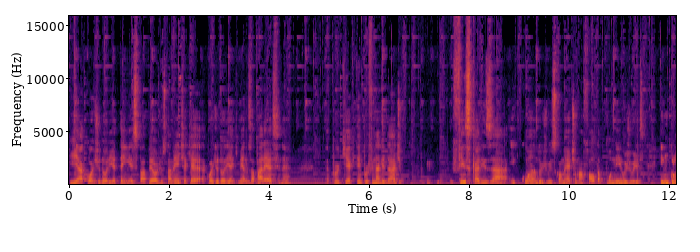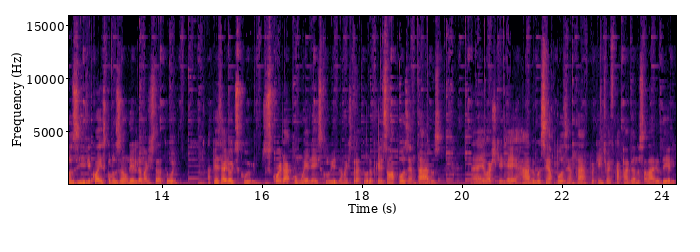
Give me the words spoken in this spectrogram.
E a corregedoria tem esse papel justamente, é que é a corregedoria que menos aparece, né? É porque é que tem por finalidade fiscalizar e quando o juiz comete uma falta, punir o juiz, inclusive com a exclusão dele da magistratura. Apesar de eu discordar como ele é excluído da magistratura, porque eles são aposentados, né? Eu acho que é errado você aposentar, porque a gente vai ficar pagando o salário dele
